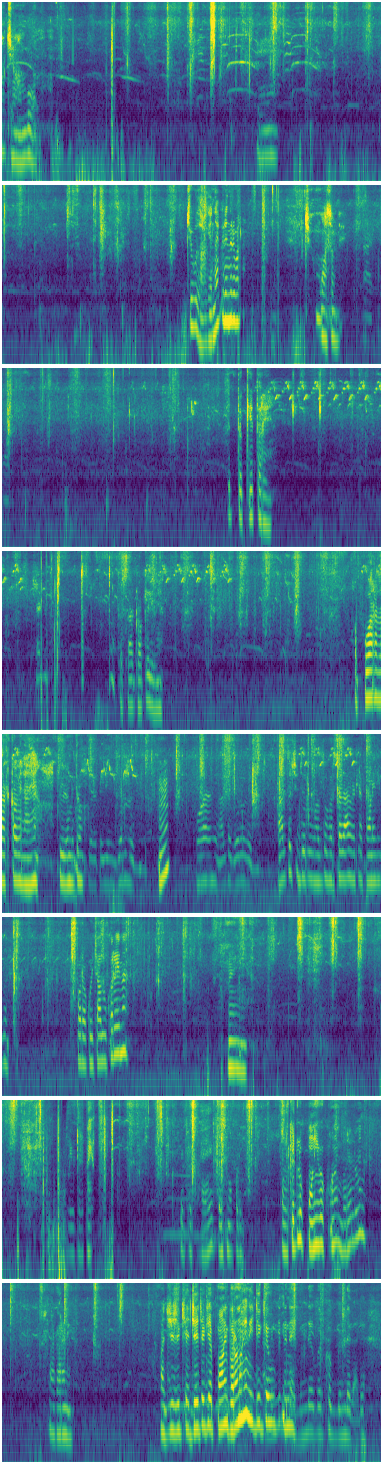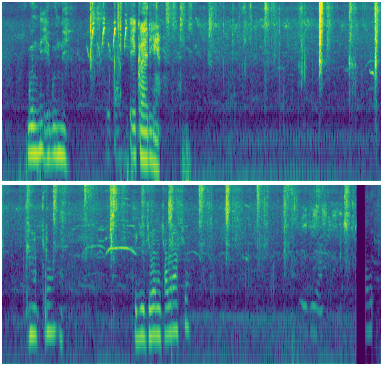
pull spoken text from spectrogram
અચ્છા આંબો હમ. કેવું લાગે ના વિરેન્દ્રભાઈ કેવું મોસમ છે તો ખેતર હે તો સાર ઢોકેલી છે આ ફુવારા લટકાવેલા પીલો જોઈ લો મિત્રો હમ હાલ તો શું જરૂર હાલ તો વરસાદ આવે એટલે પાણીની કોઈ પર કોઈ ચાલુ કરે ને નહીં લીટર પાઇપ બસમાં પડી. ચાલ કેટલું પાણી હવે ખૂણે ભરેલું હોય ને? એના કારણે. આ જે જગ્યાએ જે જગ્યાએ પાણી ભરવાનું હોય ને એ જગ્યાએ ગુંદે ઉપર ખૂબ ગુંદે કાઢે ગુંદી છે ગુંદી. એ કારી મિત્રો વીડિયો જોવાનું ચાલુ રાખજો.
